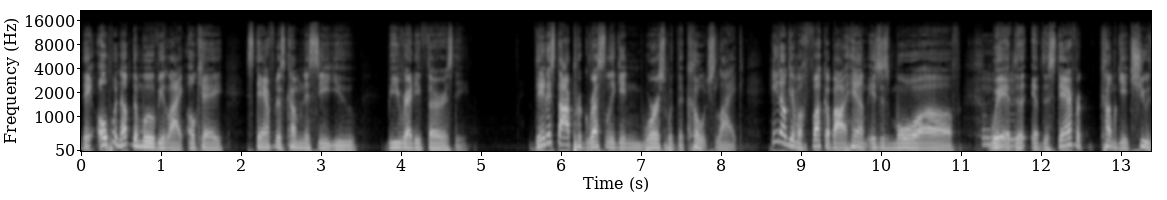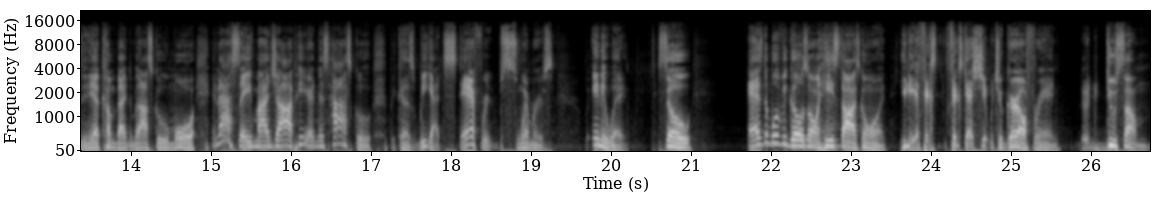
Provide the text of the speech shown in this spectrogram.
They open up the movie like, okay, Stanford is coming to see you. Be ready Thursday. Then it started progressively getting worse with the coach. Like he don't give a fuck about him. It's just more of where if mm-hmm. the if the Stanford come get you, then they'll come back to my school more, and I save my job here in this high school because we got Stanford swimmers. Anyway, so as the movie goes on, he starts going, "You need to fix fix that shit with your girlfriend. Do something."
